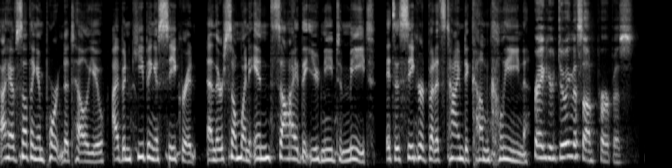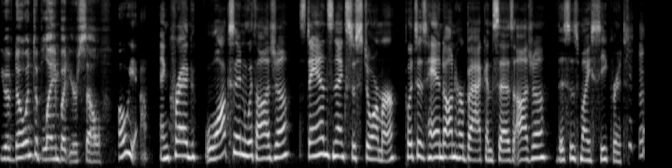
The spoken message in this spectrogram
I have something important to tell you. I've been keeping a secret, and there's someone inside that you need to meet. It's a secret, but it's time to come clean. Craig, you're doing this on purpose. You have no one to blame but yourself. Oh, yeah. And Craig walks in with Aja, stands next to Stormer, puts his hand on her back, and says, Aja, this is my secret. Craig!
